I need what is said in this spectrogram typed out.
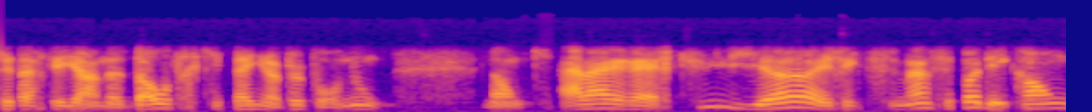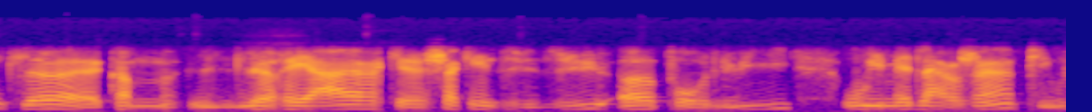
c'est parce qu'il y en a d'autres qui payent un peu pour nous. Donc, à la RRQ, il y a effectivement, c'est pas des comptes là, comme le REER que chaque individu a pour lui, où il met de l'argent, puis où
